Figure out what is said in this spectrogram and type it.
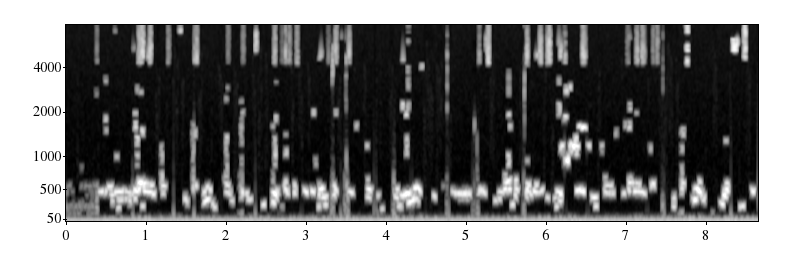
consideramos que la participación y así se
